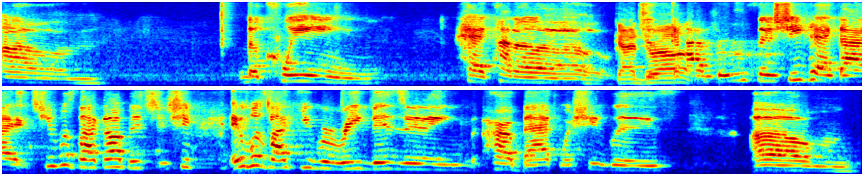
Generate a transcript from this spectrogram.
um the queen had kind of Got drunk? got loose and she had got she was like oh bitch she it was like you were revisiting her back when she was um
